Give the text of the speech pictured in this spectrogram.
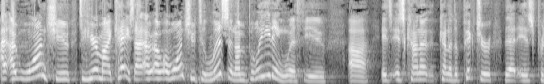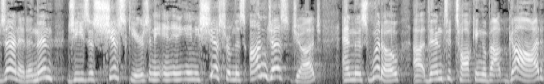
I, I want you to hear my case. I, I, I want you to listen. I'm pleading with you uh, it's, kind of kind of the picture that is presented. And then Jesus shifts gears and he, and and he shifts from this unjust judge and this widow uh, then to talking about God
